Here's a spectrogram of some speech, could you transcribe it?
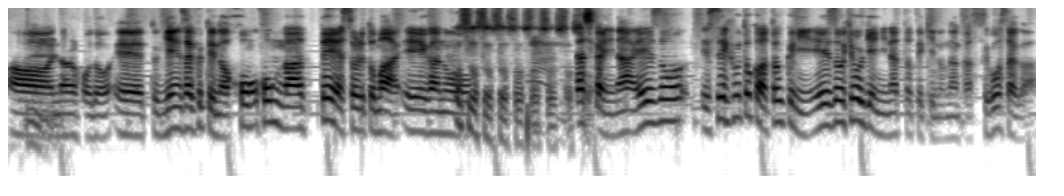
ああ、うんなるほど。えっ、と原作っていうのは本本があって、それとまあ映画の。そうそうそうそうそうそうそう確かにな映像 SF とかは特に映像表現になった時のなんか凄さが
